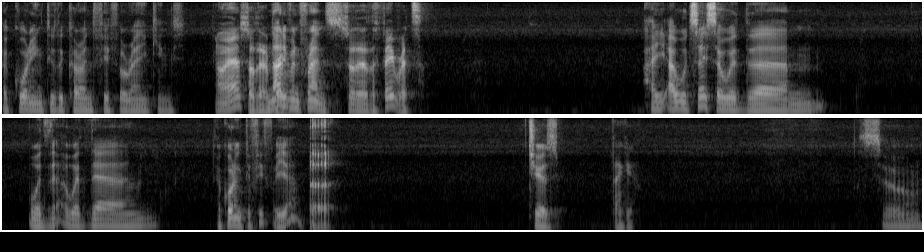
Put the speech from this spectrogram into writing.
according to the current FIFA rankings. Oh yeah, so they're Not pretty- even France. so they're the favorites. I, I would say so with um, with with the according to FIFA, yeah. Cheers. Thank you. So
